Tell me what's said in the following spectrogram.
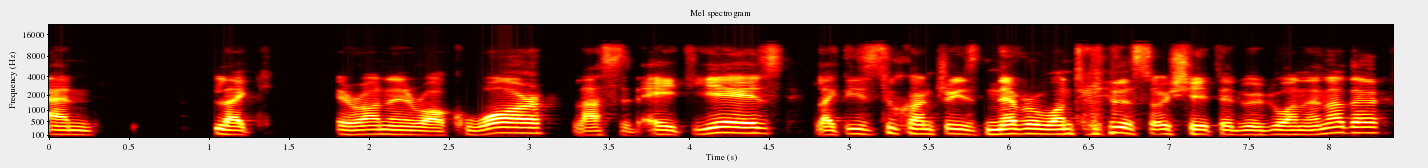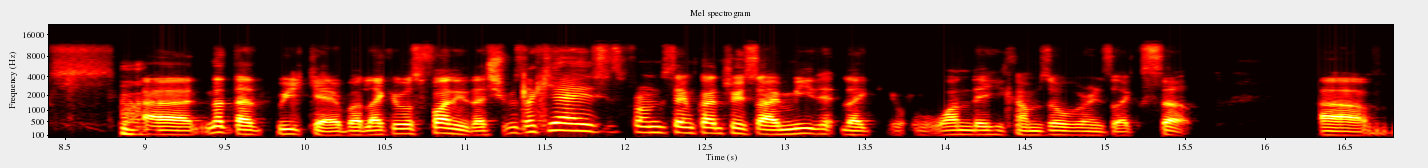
and like Iran and Iraq war lasted eight years. Like these two countries never want to get associated with one another. Uh, not that we care, but like it was funny that she was like, "Yeah, he's from the same country." So I meet like one day he comes over and he's like, "Sup," um,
